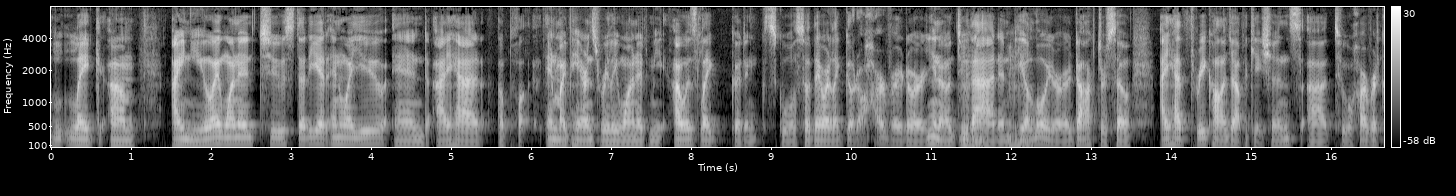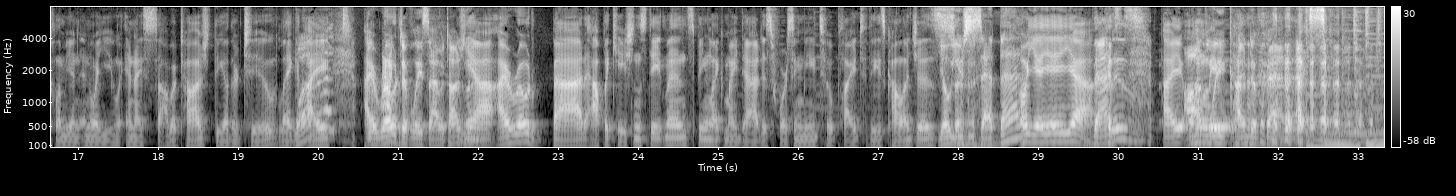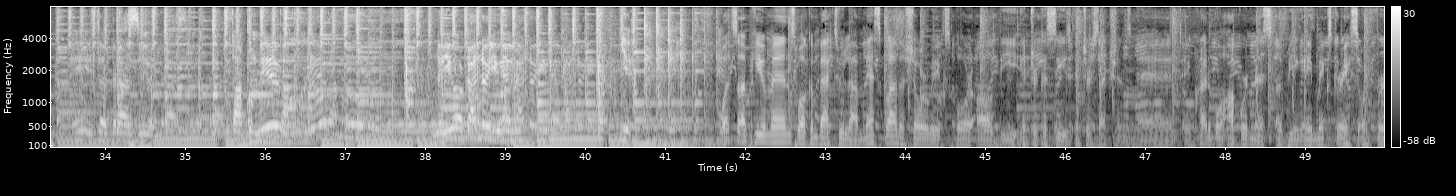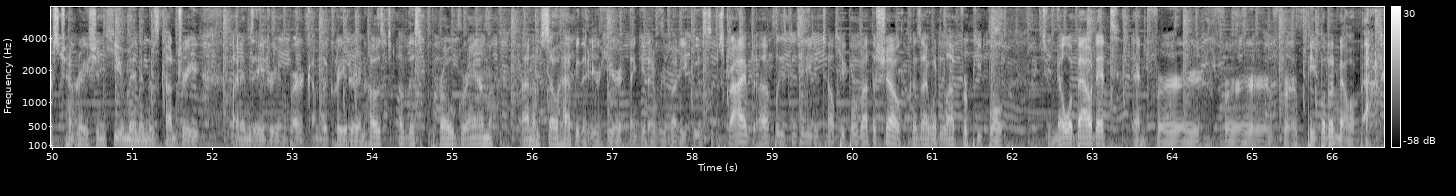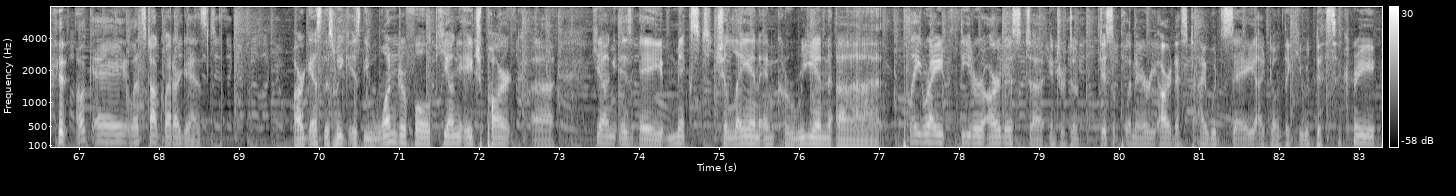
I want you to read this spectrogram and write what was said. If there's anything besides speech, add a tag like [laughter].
like um, I knew I wanted to study at NYU, and I had applied, and my parents really wanted me. I was like good in school, so they were like, go to Harvard or you know do that and be a lawyer or a doctor. So I had three college applications uh, to Harvard, Columbia, and NYU, and I sabotaged the other two. Like I, What? I You wrote actively sabotage them. yeah, I wrote bad application statements, being like, my dad is forcing me to apply to these colleges. Yo, So- you [laughs] said that? Oh yeah, yeah, yeah. That is I oddly only kind of badass. [laughs] Eita, Brasil. Tá comigo? New York, I know you. Yeah. What's up, humans? Welcome back to La Mezcla, the show where we explore all the intricacies, intersections, and incredible awkwardness of being a mixed race or first generation human in this country. My name is Adrian Burke. I'm the creator and host of this program, and I'm so happy that you're here. Thank you to everybody who's subscribed. Uh, please continue to tell people about the show because I would love for people to know about it and for for for people to know about it. [laughs] Okay, let's talk about our guest. Our guest this week is the wonderful Kyoung H. Park. Uh, Kyoung is a mixed Chilean and Korean uh, playwright, theater artist, uh, interdisciplinary artist, I would say. I don't think he would [laughs] disagree.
